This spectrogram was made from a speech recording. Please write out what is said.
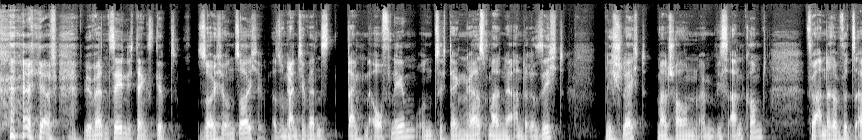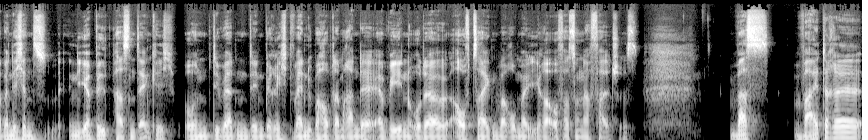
ja, wir werden sehen. Ich denke, es gibt solche und solche. Also ja. manche werden es dankend aufnehmen und sich denken, ja, ist mal eine andere Sicht. Nicht schlecht. Mal schauen, ähm, wie es ankommt. Für andere wird es aber nicht ins, in ihr Bild passen, denke ich. Und die werden den Bericht, wenn überhaupt, am Rande erwähnen oder aufzeigen, warum er ihrer Auffassung nach falsch ist. Was weitere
